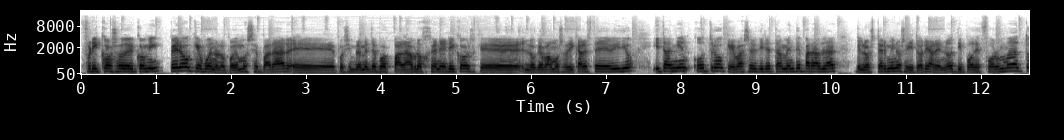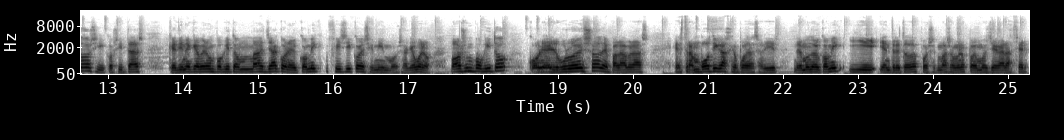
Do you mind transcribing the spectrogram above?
fricoso del cómic, pero que bueno, lo podemos separar eh, pues simplemente por palabras genéricos, que lo que vamos a dedicar a este vídeo, y también otro que va a ser directamente para hablar de los términos editoriales, ¿no? Tipo de formatos y cositas que tiene que ver un poquito más ya con el cómic físico en sí mismo. O sea que bueno, vamos un poquito con el grueso de palabras estrambóticas que puedan salir del mundo del cómic y, entre todos pues más o menos podemos llegar a hacer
